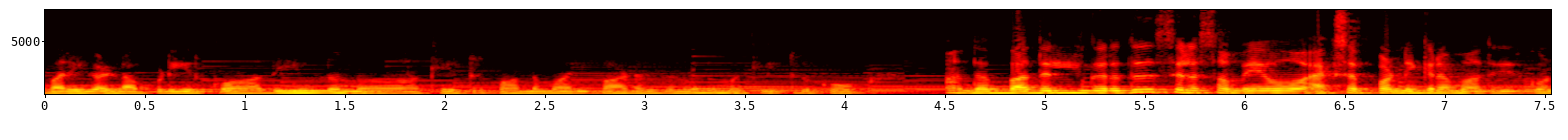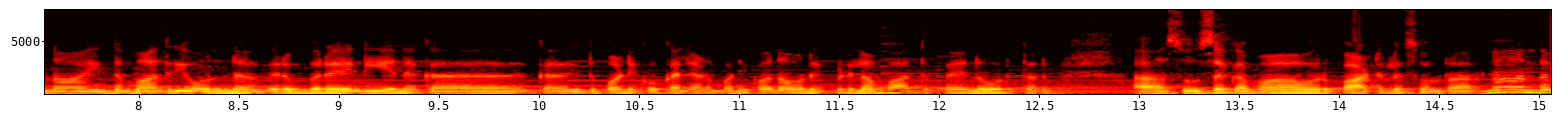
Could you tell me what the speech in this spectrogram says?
வரிகள் அப்படி இருக்கும் அதையும் நம்ம கேட்டிருக்கோம். அந்த மாதிரி பாடல்களும் நம்ம கேட்டிருக்கோம். அந்த பதில்ங்கிறது சில சமயம் அக்செப்ட் பண்ணிக்கிற மாதிரி இருக்கும். நான் இந்த மாதிரி ஒன்று விரும்புகிறேன் நீ எனக்கு க இது பண்ணிக்கோ கல்யாணம் பண்ணிக்கோ நான் உன்னை இப்படிலாம் பார்த்துப்பேன்னு ஒருத்தர் சூசகமாக ஒரு பாட்டில் சொல்கிறாருன்னா அந்த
